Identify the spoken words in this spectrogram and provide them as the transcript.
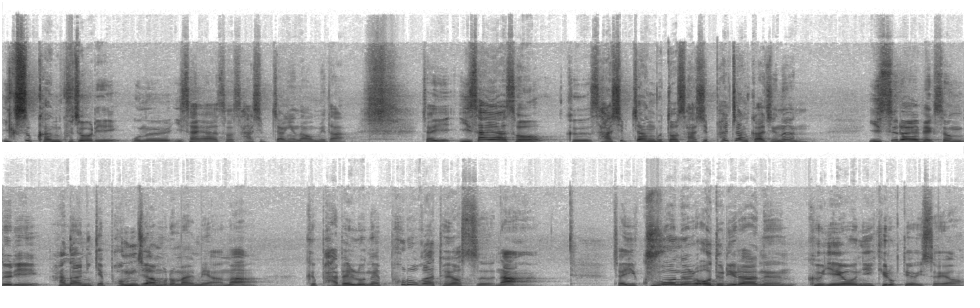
익숙한 구절이 오늘 이사야서 40장에 나옵니다. 자, 이 이사야서 그 40장부터 48장까지는 이스라엘 백성들이 하나님께 범죄함으로 말미암아 그 바벨론의 포로가 되었으나 자, 이 구원을 얻으리라는 그 예언이 기록되어 있어요.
